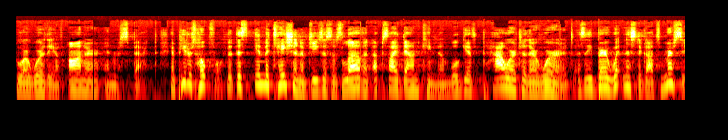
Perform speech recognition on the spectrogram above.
who are worthy of honor and respect. And Peter's hopeful that this imitation of Jesus' love and upside down kingdom will give power to their words as they bear witness to God's mercy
